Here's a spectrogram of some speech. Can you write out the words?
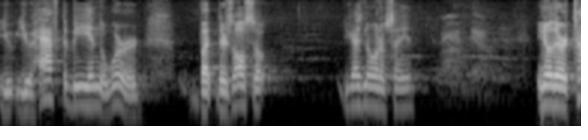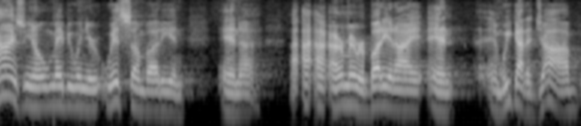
you, you have to be in the Word, but there's also, you guys know what I'm saying? You know, there are times, you know, maybe when you're with somebody and and uh, I, I, remember a buddy and I, and, and we got a job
